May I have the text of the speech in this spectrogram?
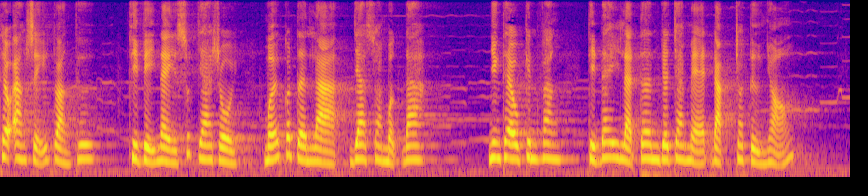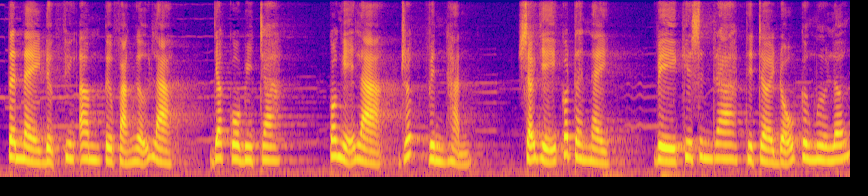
Theo an sĩ Toàn Thư, thì vị này xuất gia rồi mới có tên là Gia Xoa Mật Đa. Nhưng theo Kinh Văn thì đây là tên do cha mẹ đặt cho từ nhỏ. Tên này được phiên âm từ phản ngữ là Jacobitra, có nghĩa là rất vinh hạnh. Sở dĩ có tên này vì khi sinh ra thì trời đổ cơn mưa lớn,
